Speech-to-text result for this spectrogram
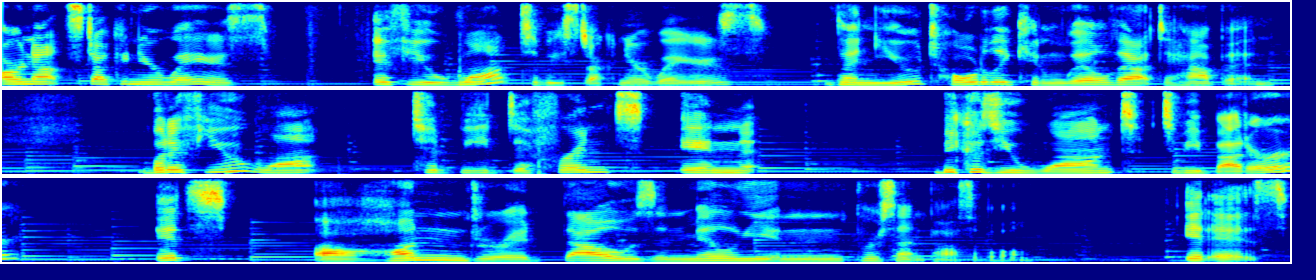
are not stuck in your ways. If you want to be stuck in your ways, then you totally can will that to happen. But if you want to be different in because you want to be better, it's a hundred thousand million percent possible. It is.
